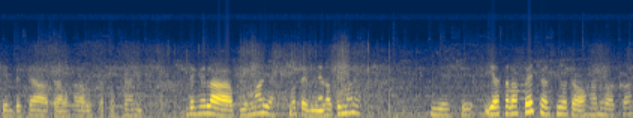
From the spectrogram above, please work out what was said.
que empecé a trabajar a los 14 años. Dejé la primaria, no terminé la primaria. Y, este, y hasta la fecha sigo trabajando acá,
